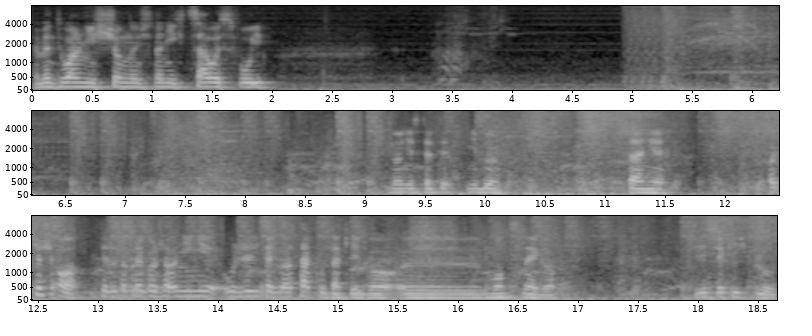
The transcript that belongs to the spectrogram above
ewentualnie ściągnąć na nich cały swój... No niestety nie byłem w stanie... Chociaż o, tyle dobrego, że oni nie użyli tego ataku takiego yy, mocnego. Czyli jest jakiś plus.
